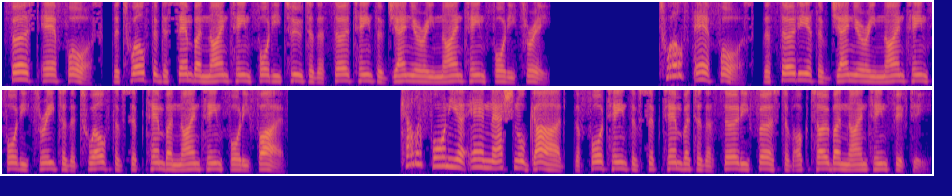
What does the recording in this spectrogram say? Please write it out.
First Air Force, the 12th of December 1942 to the 13th of January 1943. 12th Air Force, the 30th of January 1943 to the 12th of September 1945. California Air National Guard, the 14th of September to the 31st of October 1950.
